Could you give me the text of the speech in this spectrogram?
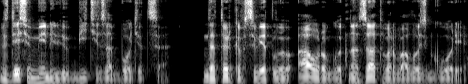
Здесь умели любить и заботиться. Да только в светлую ауру год назад ворвалось горе.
